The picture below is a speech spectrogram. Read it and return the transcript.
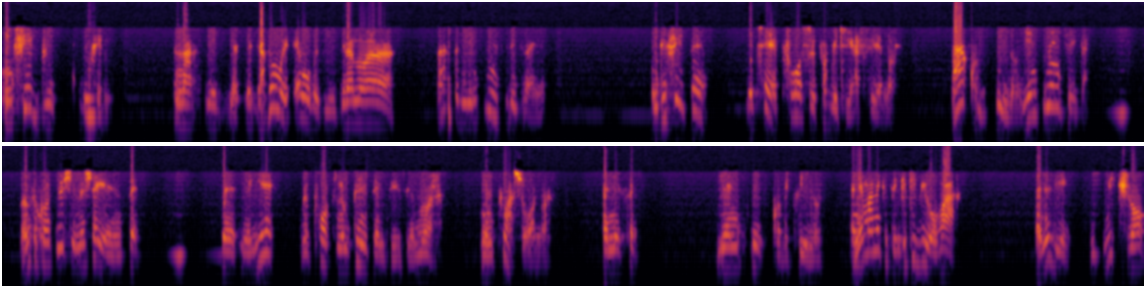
Mfiri du abetwam. Na yɛda ho ɛwɔ baabi gyina no a, asɛ yɛnti nsi ne gyina yɛ. Nti fi sɛ yɛkyɛ Fourth Republic yi aseɛ no, saa kɔmiti no, yɛntumi nkyɛ da. Nanso constitution no hyɛ yɛn sɛ, sɛ report no mpɛnsɛmpɛnsɛmu a, yɛnto asoɔ no. Ɛne sɛ yɛnte kɔmitii no. Nneɛma no nketenkete bi wɔ hɔ a ɛne deɛ metwerɛ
